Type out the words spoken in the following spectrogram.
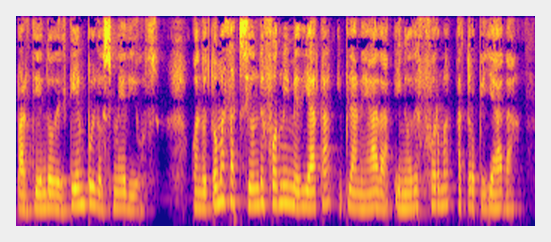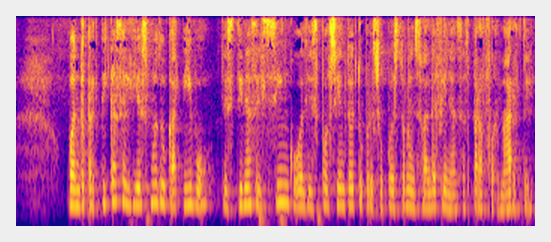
partiendo del tiempo y los medios. Cuando tomas acción de forma inmediata y planeada y no de forma atropellada. Cuando practicas el diezmo educativo, destinas el 5 o el 10% de tu presupuesto mensual de finanzas para formarte.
